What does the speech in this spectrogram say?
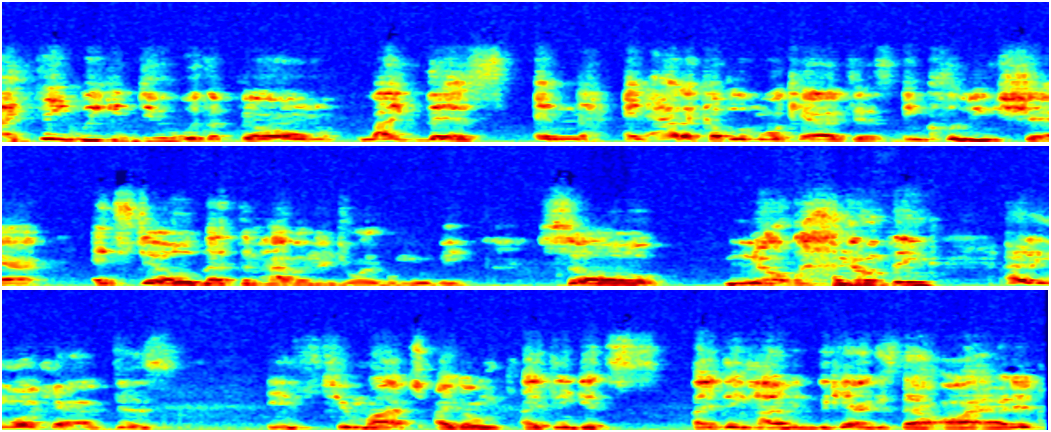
I think we can do with a film like this and and add a couple of more characters, including Cher, and still let them have an enjoyable movie. So no, I don't think adding more characters is too much. I don't. I think it's. I think having the characters that are added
